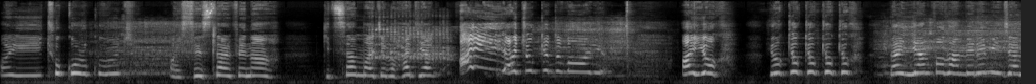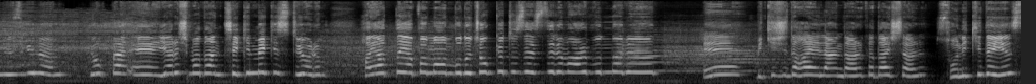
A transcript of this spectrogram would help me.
Ay çok korkunç. Ay sesler fena. Gitsem mi acaba? Hadi ya. Ay, ay çok kötü bağırıyor. Ay yok. Yok yok yok yok yok. Ben yem falan veremeyeceğim üzgünüm. Yok ben e, yarışmadan çekilmek istiyorum. Hayatta yapamam bunu. Çok kötü sesleri var bunların. E bir kişi daha eğlendi arkadaşlar. Son ikideyiz.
